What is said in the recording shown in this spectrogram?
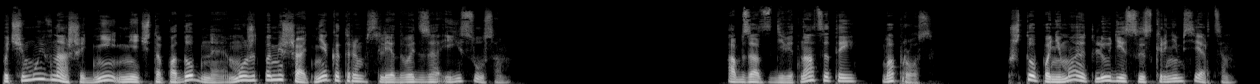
Почему и в наши дни нечто подобное может помешать некоторым следовать за Иисусом? Абзац 19. Вопрос. Что понимают люди с искренним сердцем?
